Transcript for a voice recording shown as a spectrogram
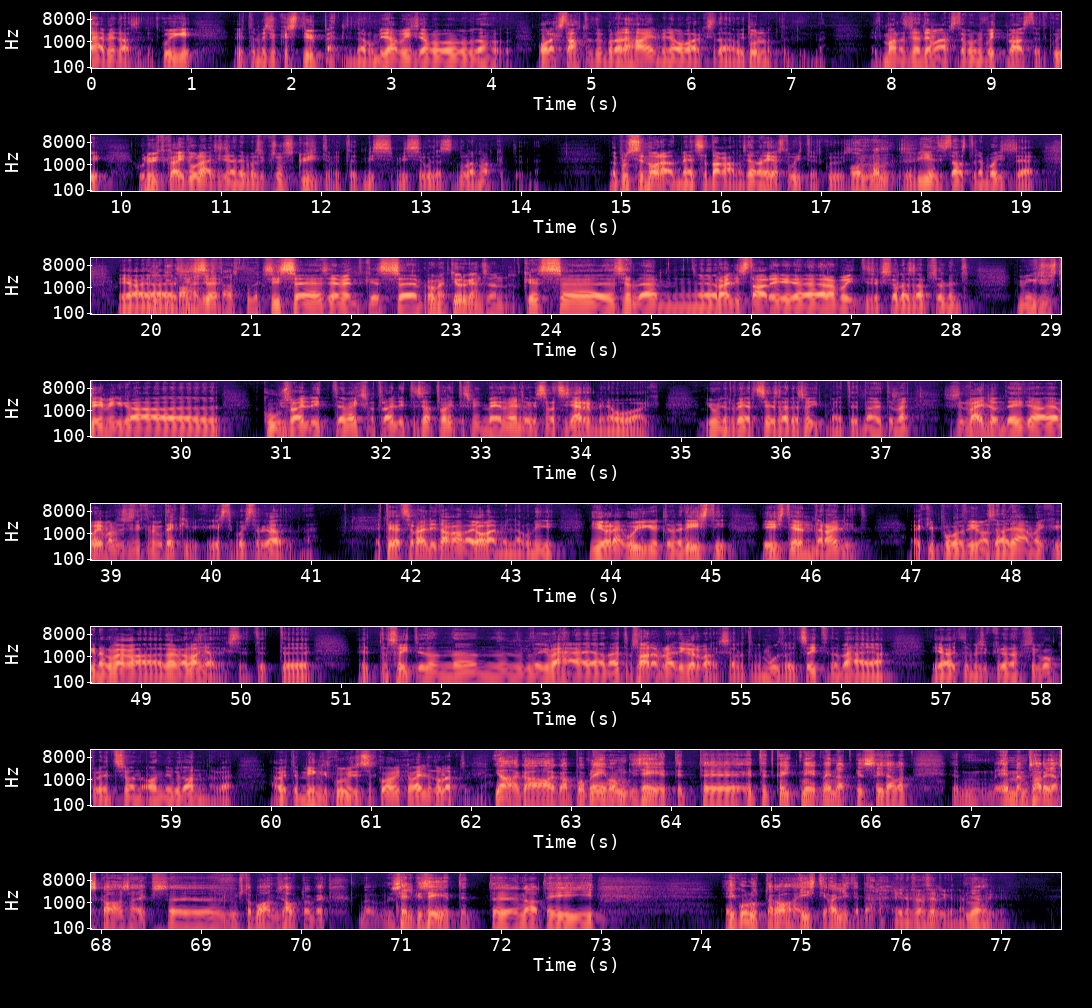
läheb edasi, et kuigi ütleme niisugust hüpet nüüd nagu, mida võis nagu noh, oleks tahtnud võib-olla näha eelmine hooaeg, seda nagu ei tulnud et ma arvan, see on tema jaoks nagu võtmeaasta, et kui, kui nüüd ka ei tule, siis on juba sihuke suhteliselt küsitav, et, et mis, mis ja kuidas see tulema hakkab. no pluss see nooremad mehed seal taga, no seal on igast huvitavaid kujusid. on, on. see viieteistaastane poiss ja, ja, ja, ja siis see, siis see, see vend, kes. Romet Jürgenson. kes äh, selle Rally Stari äh, ära võitis, eks ole, saab seal nüüd mingi süsteemiga äh, kuus rallit, väiksemat rallit ja sealt valitakse mingid mehed välja, kes saavad siis järgmine hooaeg juunior WRC sarja sõitma, et, et noh, ütleme siukseid väljundeid ja, ja võimalusi siin ikka nagu tekib ikkagi Eesti poistel ka, et noh. et tegelikult see ralli tagala ei ole meil nagu nii, nii hõre, kuigi ütleme, need Eesti, Eesti enda rallid kipuvad viimasel ajal jääma ikkagi nagu väga-väga lahjadeks, et, et et noh, sõitjaid on, on kuidagi vähe ja no jätame Saaremaa ralli kõrvale, eks ole, ütleme muud rallid, sõitjaid on vähe ja ja ütleme, sihuke noh, see konkurents on, on nii, kui ta on, aga aga ütleme, mingid kujusid sealt aeg ikka välja tuleb. ja aga, aga probleem ongi see, et, et, et, et kõik need vennad, kes sõidavad MM-sarjas kaasa, eks ükstapuha mis autoga, selge see, et, et nad ei, ei kuluta raha Eesti rallide peale. ei no see on selge, noh selge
